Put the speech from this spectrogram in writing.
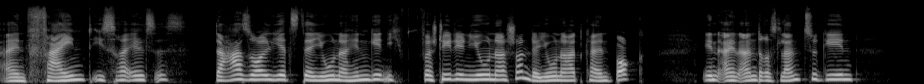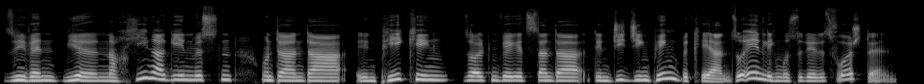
ein Feind Israels ist? Da soll jetzt der Jona hingehen. Ich verstehe den Jona schon. Der Jona hat keinen Bock, in ein anderes Land zu gehen wie wenn wir nach China gehen müssten und dann da in Peking sollten wir jetzt dann da den Xi Jinping bekehren. So ähnlich musst du dir das vorstellen.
